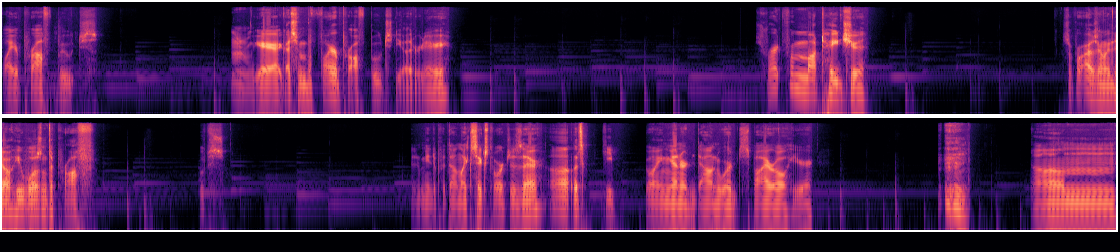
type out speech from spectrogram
Fire prof boots. Mm, yeah, I got some fire prof boots the other day. It's right from my teacher. Surprisingly, though, he wasn't a prof. Oops. Didn't mean to put down like six torches there. Uh, let's keep going in our downward spiral here. um,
